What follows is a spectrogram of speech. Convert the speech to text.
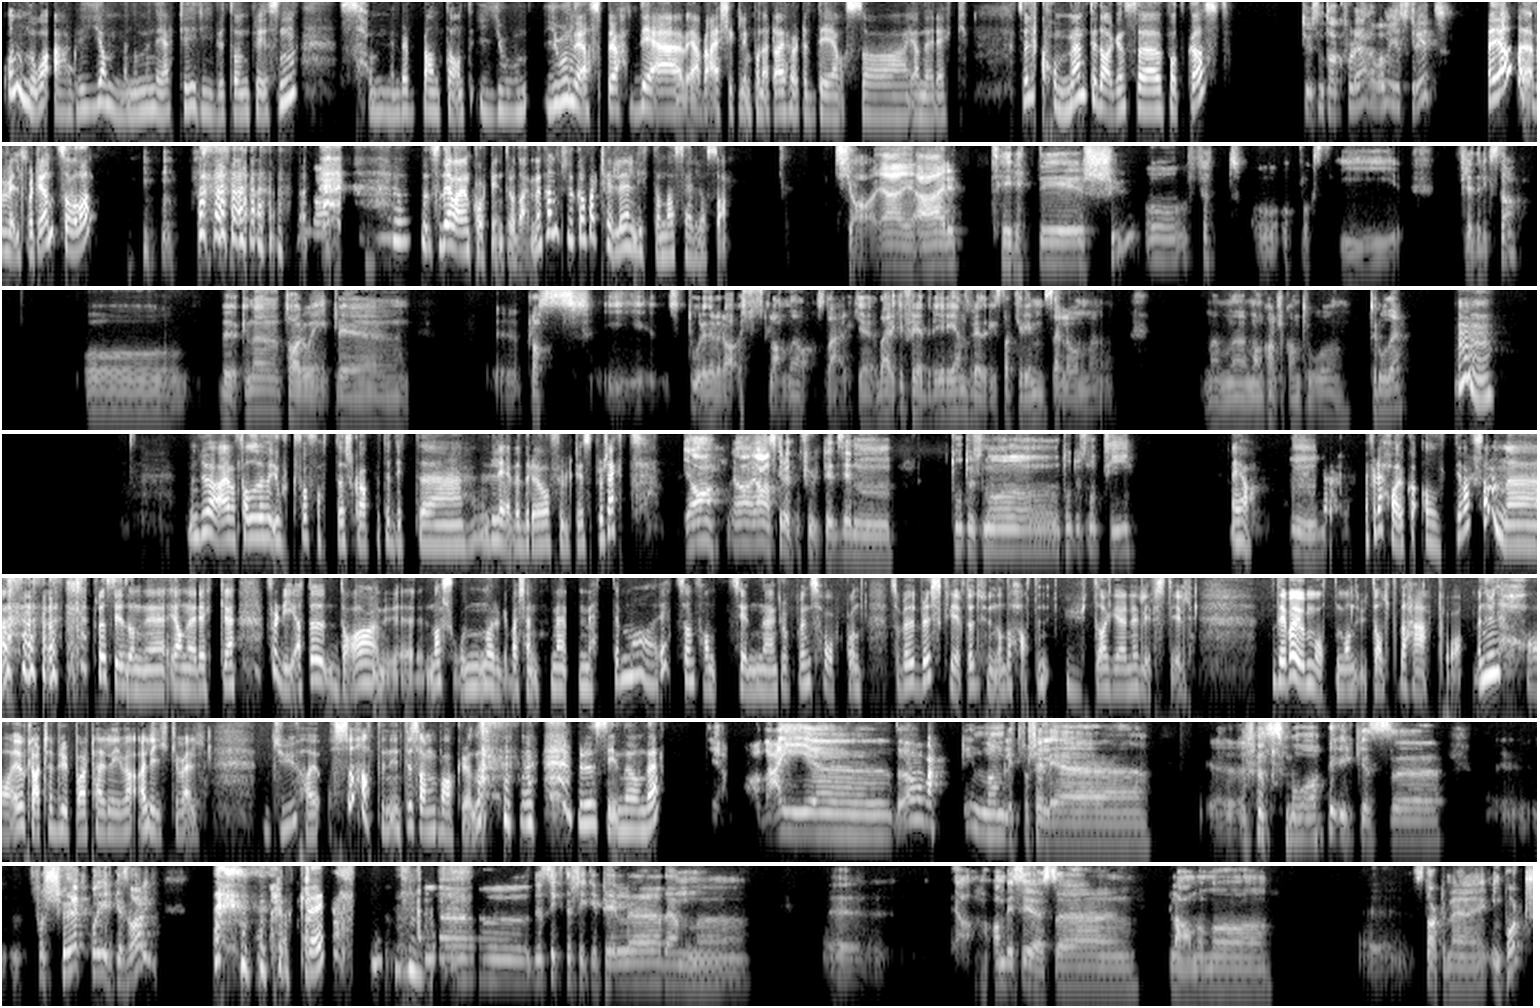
Og nå er du jammen nominert til Rivutonprisen sammen med bl.a. Jon, Jon Esbø. Det jeg ble skikkelig imponert da jeg hørte det også, Jan Erik. Så velkommen til dagens podkast. Tusen takk for det. Det var mye skryt. Ja, det er vel fortjent sådan. Så det var jo en kort intro der. Men kanskje du kan fortelle litt om deg selv også? Tja, jeg er 37 og født og oppvokst i Fredrikstad. Og bøkene tar jo egentlig eh, plass i store deler av Østlandet. Da. Så det er ikke, det er ikke Fredrik, ren Fredrikstad krim, selv om eh, men eh, man kanskje kan tro, tro det. Mm. Men du har i hvert fall gjort forfatterskapet til ditt eh, levebrød og fulltidsprosjekt? Ja, ja, jeg har skrevet på fulltid siden 2000 og, 2010. Ja. Mm. For det har jo ikke alltid vært sånn, eh, for å si det sånn, Jan Erik. Fordi at det, da eh, nasjonen Norge var kjent med Mette-Marit, som fant sin kroppens Håkon, så ble det beskrevet at hun hadde hatt en utagerende livsstil. Det var jo måten man uttalte det her på. Men hun har jo klart seg brukbart her i livet allikevel. Du har jo også hatt en interessant bakgrunn. Vil du si noe om det? Ja, nei eh, Det har vært innom litt forskjellige uh, små yrkes... Uh, forsøk på yrkesvalg. okay. Uh, det sikter sikkert til den ja, ambisiøse plan om å uh, starte med import.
